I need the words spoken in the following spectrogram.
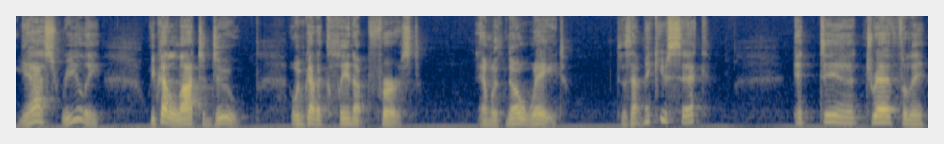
Yes, really. We've got a lot to do, and we've got to clean up first. And with no weight. Does that make you sick? It did, dreadfully,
